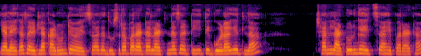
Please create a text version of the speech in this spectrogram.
याला एका साईडला काढून ठेवायचं. आता दुसरा पराठा लाटण्यासाठी ते गोळा घेतला. छान लाटून घ्यायचा आहे पराठा.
